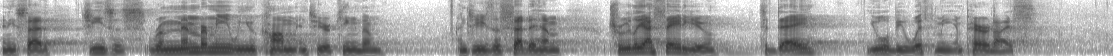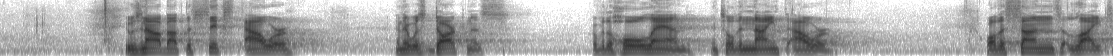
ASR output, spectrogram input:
And he said, Jesus, remember me when you come into your kingdom. And Jesus said to him, Truly I say to you, today you will be with me in paradise. It was now about the sixth hour, and there was darkness over the whole land until the ninth hour, while the sun's light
